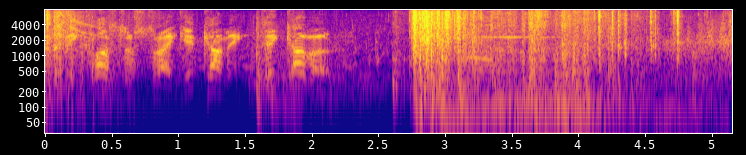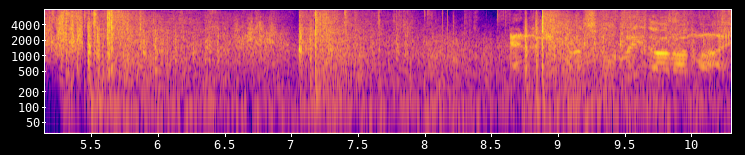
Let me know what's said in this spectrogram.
Enemy cluster strike incoming. Take cover. are online.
